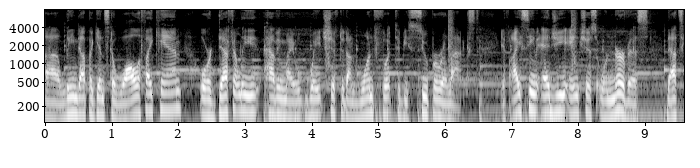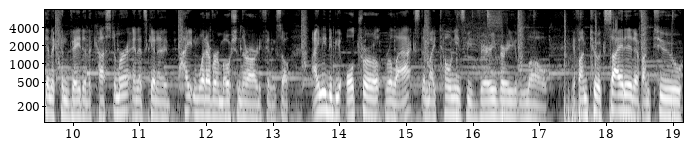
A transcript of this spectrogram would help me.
uh, leaned up against a wall if I can, or definitely having my weight shifted on one foot to be super relaxed. If I seem edgy, anxious, or nervous, that's going to convey to the customer and it's going to heighten whatever emotion they're already feeling. So I need to be ultra relaxed and my tone needs to be very, very low. If I'm too excited, if I'm too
